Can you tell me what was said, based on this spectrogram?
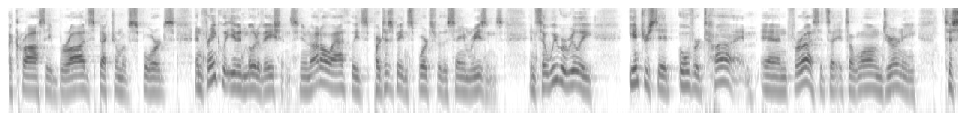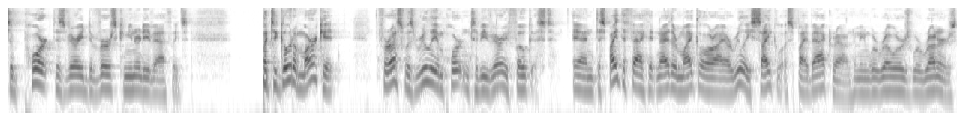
across a broad spectrum of sports and frankly even motivations. You know not all athletes participate in sports for the same reasons. And so we were really interested over time and for us it's a it's a long journey to support this very diverse community of athletes but to go to market for us was really important to be very focused and despite the fact that neither Michael or I are really cyclists by background, I mean, we're rowers, we're runners,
